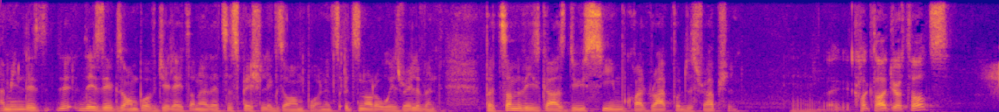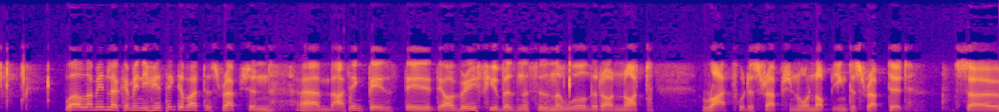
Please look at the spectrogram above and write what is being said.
I mean, there's, there's the example of Gillette. I know that's a special example and it's, it's not always relevant. But some of these guys do seem quite ripe for disruption. Mm. Clyde, your thoughts? Well, I mean, look, I mean, if you think about disruption, um, I think there's, there, there are very few businesses in the world that are not ripe for disruption or not being disrupted. So,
